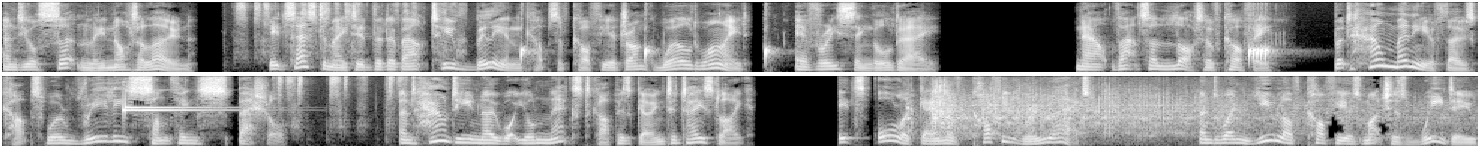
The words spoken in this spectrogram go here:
And you're certainly not alone. It's estimated that about 2 billion cups of coffee are drunk worldwide every single day. Now, that's a lot of coffee. But how many of those cups were really something special? And how do you know what your next cup is going to taste like? It's all a game of coffee roulette. And when you love coffee as much as we do,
